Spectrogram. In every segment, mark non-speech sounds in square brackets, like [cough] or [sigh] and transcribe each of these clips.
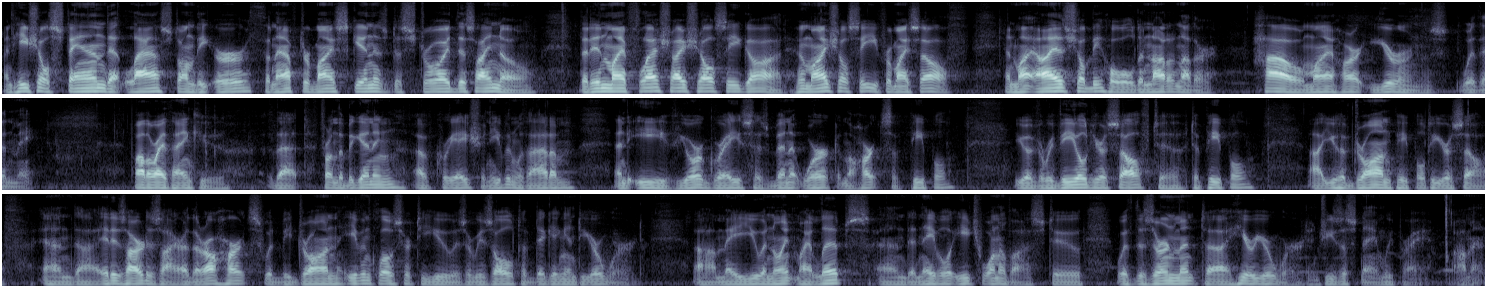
and he shall stand at last on the earth, and after my skin is destroyed, this I know, that in my flesh I shall see God, whom I shall see for myself, and my eyes shall behold, and not another. How my heart yearns within me. Father, I thank you that from the beginning of creation, even with Adam and Eve, your grace has been at work in the hearts of people. You have revealed yourself to, to people. Uh, you have drawn people to yourself. And uh, it is our desire that our hearts would be drawn even closer to you as a result of digging into your word. Uh, may you anoint my lips and enable each one of us to, with discernment, uh, hear your word. In Jesus' name we pray. Amen.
